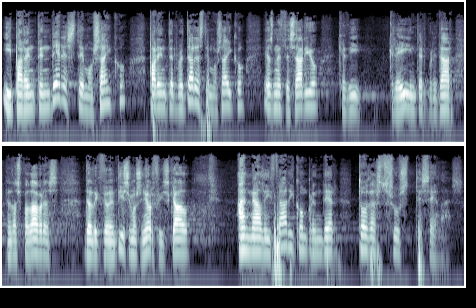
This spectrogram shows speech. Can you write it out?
Y para entender este mosaico, para interpretar este mosaico, es necesario que di, creí interpretar en las palabras del excelentísimo señor fiscal, analizar y comprender todas sus teselas.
